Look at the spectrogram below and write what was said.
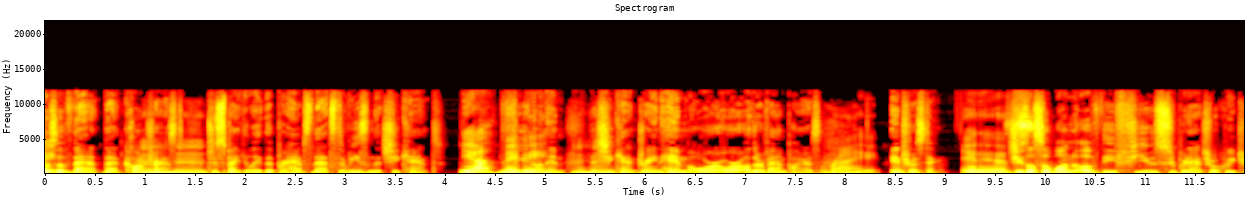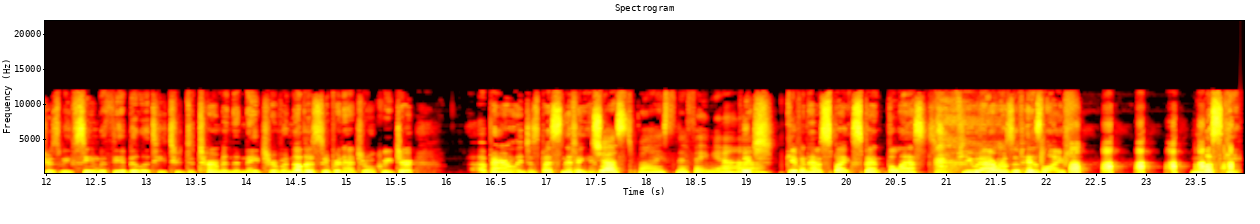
right. Mm-hmm. of that that contrast to speculate that perhaps that's the reason that she can't Yeah, maybe. feed on him, that Mhm. she can't drain him or or other vampires. Right. Interesting. It is. She's also one of the few supernatural creatures we've seen with the ability to determine the nature of another supernatural creature, apparently just by sniffing him. just by sniffing. Yeah. Which, given how Spike spent the last few hours of his life, musky,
